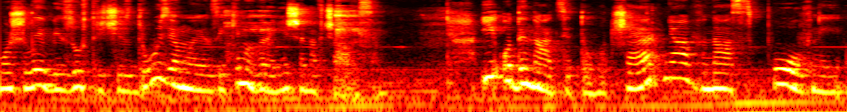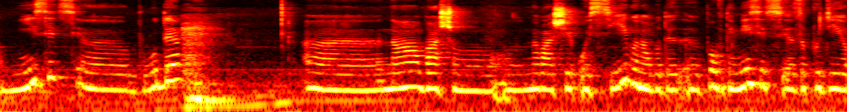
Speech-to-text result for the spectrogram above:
можливі зустрічі з друзями, з якими ви раніше навчалися. І 11 червня в нас повний місяць е, буде е, на, вашому, на вашій осі. Вона буде повний місяць заподіє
